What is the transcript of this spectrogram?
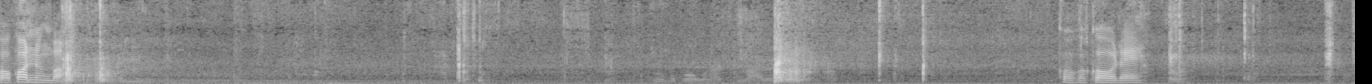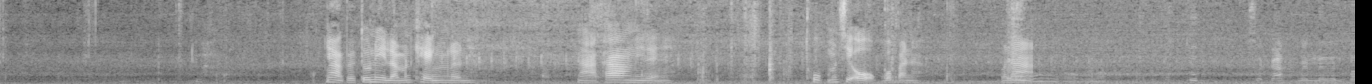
ก็ก้อนหนึ่งบ่ก้อนหนึงรูปประกอบว่าทีละเลยก็ก็ก็ได้ ยากแต่ตัวนี้แหละมันแข็งเลยนี่หนาทางนี่แหละนี่ทุบมันสิออกบ่ปะนะบ่น่าทุบสกัดเนินๆไป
